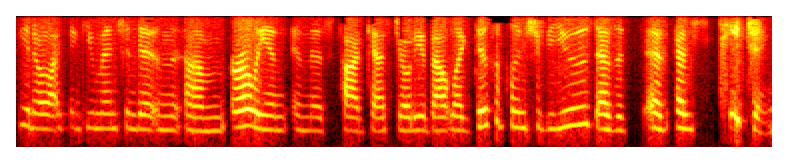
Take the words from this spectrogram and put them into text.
you know, I think you mentioned it in, um, early in, in this podcast, Jody, about like discipline should be used as a as as teaching,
